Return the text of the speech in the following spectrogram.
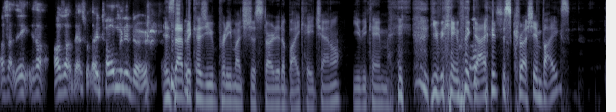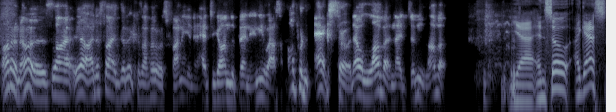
I was like, I was like, that's what they told me to do. Is that because you pretty much just started a bike hate channel? You became you became the oh. guy who's just crushing bikes? I don't know. It's like, yeah, I just like did it because I thought it was funny and it had to go in the bin anyway. I was like, I'll put an X through it. They'll love it. And they didn't love it. yeah and so i guess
